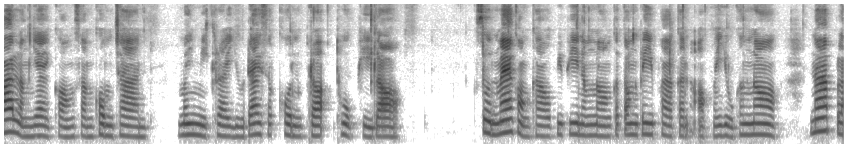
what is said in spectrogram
บ้านหลังใหญ่ของสังคมชาญ ไม่มีใครอยู่ได้สักคนเพราะถูกผีหลอก ส่วนแม่ของเขาพี่ๆน้องๆก็ต้องรีบพากันออกมาอยู่ข้างนอก น่าแปล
